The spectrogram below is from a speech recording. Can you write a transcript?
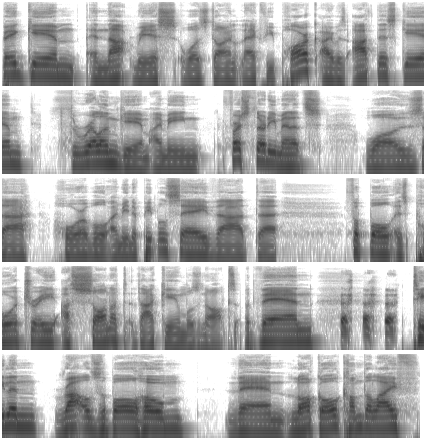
Big game in that race was down at Lakeview Park. I was at this game. Thrilling game. I mean, first 30 minutes was uh, horrible. I mean, if people say that uh, football is poetry, a sonnet that game was not. But then Thielen rattles the ball home, then Loughgall come to life,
